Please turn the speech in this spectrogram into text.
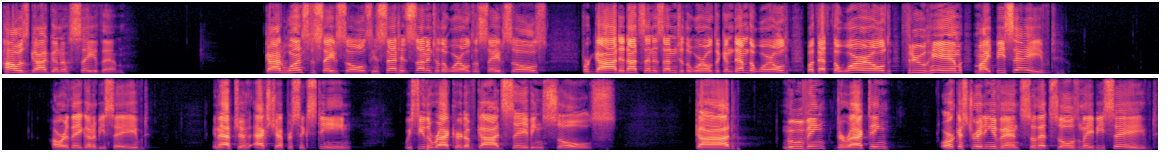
How is God going to save them? God wants to save souls. He sent his Son into the world to save souls. For God did not send his Son into the world to condemn the world, but that the world through him might be saved. How are they going to be saved? In Acts chapter 16, we see the record of God saving souls. God moving, directing, orchestrating events so that souls may be saved.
